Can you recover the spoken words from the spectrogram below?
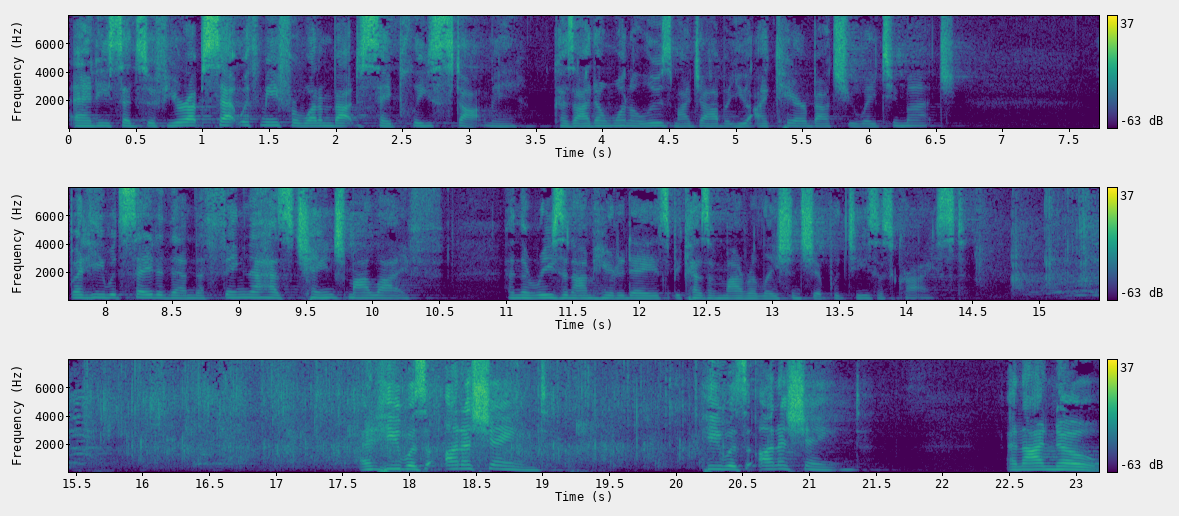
And he said, So if you're upset with me for what I'm about to say, please stop me, because I don't want to lose my job. I care about you way too much. But he would say to them, The thing that has changed my life and the reason I'm here today is because of my relationship with Jesus Christ. And he was unashamed. He was unashamed. And I know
